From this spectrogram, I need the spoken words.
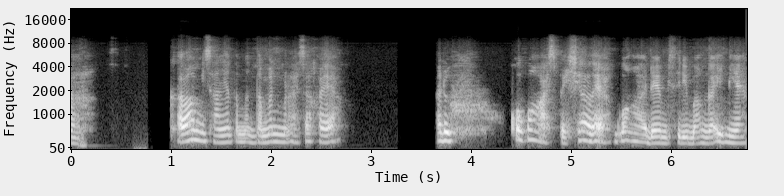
Nah, kalau misalnya teman-teman merasa kayak, aduh, kok gue nggak spesial ya, gue nggak ada yang bisa dibanggain ya.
